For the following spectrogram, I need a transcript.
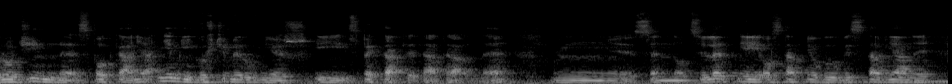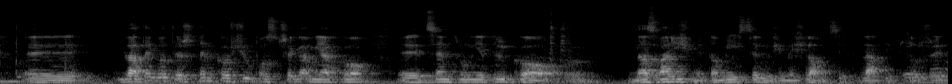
rodzinne spotkania. Niemniej gościmy również i spektakle teatralne. Mm, Sen nocy letniej ostatnio był wystawiany. E, Dlatego też ten kościół postrzegam jako centrum nie tylko, nazwaliśmy to miejsce ludzi myślących, dla tych, którzy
